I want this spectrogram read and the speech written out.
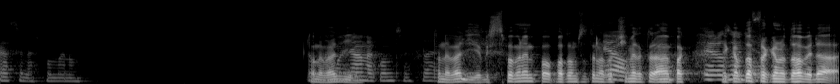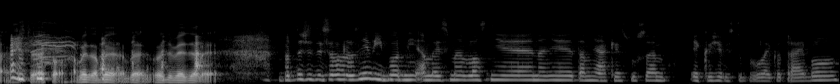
Já si nespomenu. To nevadí. Možná na konci. je To nevadí. Když si vzpomeneme po, potom, co to natočíme, Jo. tak to dáme pak někam to frknem do toho videa. Ještě jako, aby, aby, aby, lidi věděli. Protože ty jsou hrozně výborný a my jsme vlastně na ně tam nějakým způsobem, jakože vystupovali jako tribal,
